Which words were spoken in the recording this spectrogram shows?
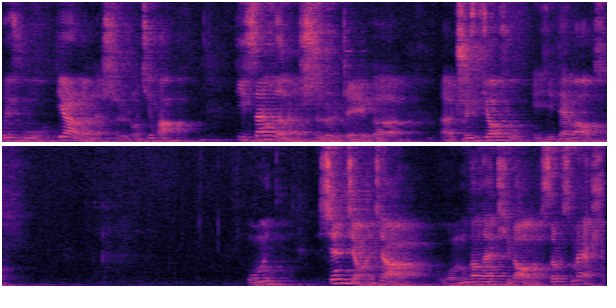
微服务，第二个呢是容器化，第三个呢是这个呃持续交付以及 DevOps。我们先讲一下我们刚才提到的 Service Mesh。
